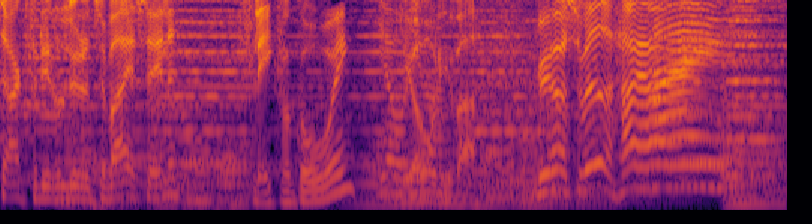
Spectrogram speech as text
Tak fordi du lyttede til vejs ende. Flæk var gode, ikke? Jo, jo jo. de var. Vi høres ved. Hej hej. hej.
